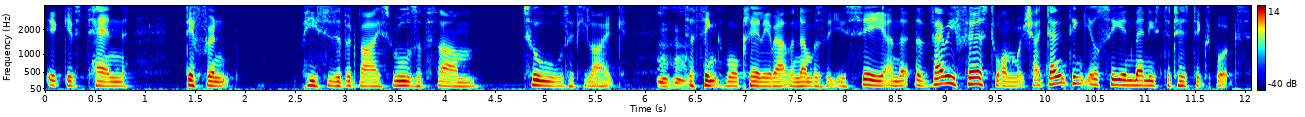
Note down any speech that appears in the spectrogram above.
it gives 10 different pieces of advice rules of thumb tools, if you like, mm-hmm. to think more clearly about the numbers that you see. And that the very first one, which I don't think you'll see in many statistics books,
